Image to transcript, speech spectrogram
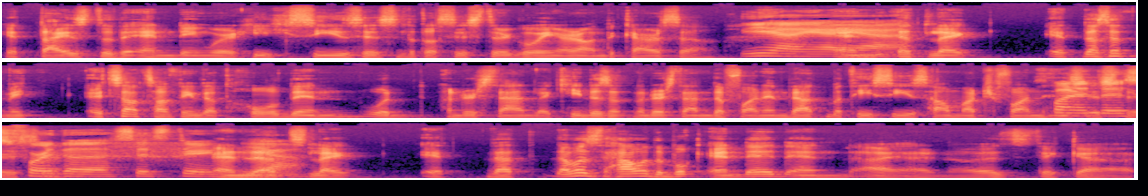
it ties to the ending where he sees his little sister going around the carousel. Yeah. Yeah. and yeah. it like it doesn't make it's not something that Holden would understand. Like he doesn't understand the fun in that, but he sees how much fun, Fun his sister is for the sister. and yeah. that's like it that that was how the book ended and i, I don't know it's like uh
